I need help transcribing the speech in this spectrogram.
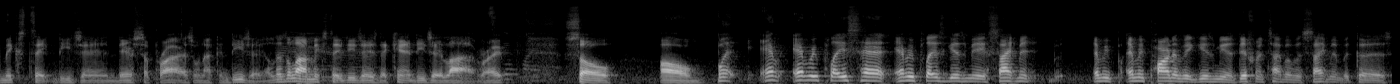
mixtape DJing, they're surprised when I can DJ. There's a lot of mixtape DJs that can't DJ live, right? So, um, but every, every place had every place gives me excitement. Every every part of it gives me a different type of excitement because,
